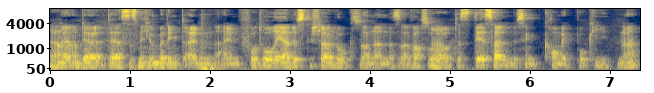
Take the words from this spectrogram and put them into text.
ja. ne, und der, der ist es nicht unbedingt ein, ein fotorealistischer Look, sondern das ist einfach so, Ja. das, der ist halt ein bisschen comic-booky. Ne?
